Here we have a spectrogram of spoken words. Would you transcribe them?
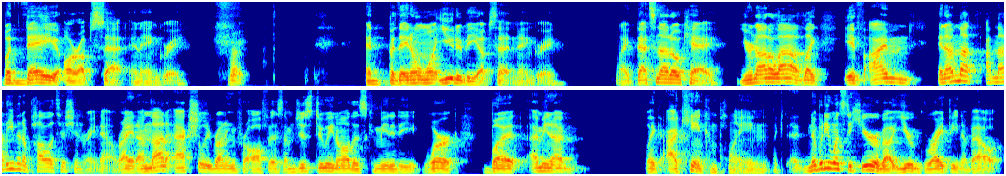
but they are upset and angry Right. And but they don't want you to be upset and angry. Like that's not okay. You're not allowed. Like if I'm and I'm not I'm not even a politician right now, right? I'm not actually running for office. I'm just doing all this community work. But I mean, I like I can't complain. Like nobody wants to hear about your griping about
